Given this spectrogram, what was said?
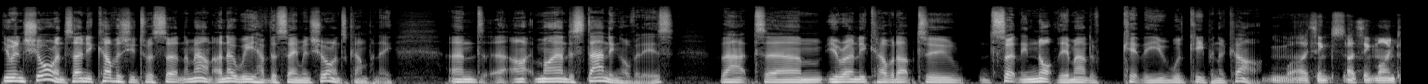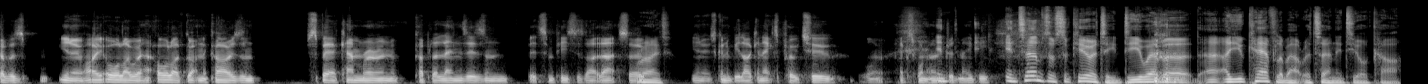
your insurance only covers you to a certain amount. I know we have the same insurance company, and uh, I, my understanding of it is that um, you're only covered up to certainly not the amount of kit that you would keep in a car. Well, I think I think mine covers. You know, I all I all I've got in the car is a spare camera and a couple of lenses and bits and pieces like that. So Right. you know, it's going to be like an X Pro two or X one hundred maybe. In terms of security, do you ever uh, are you careful about returning to your car?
